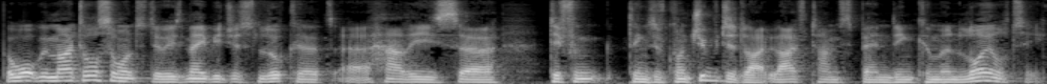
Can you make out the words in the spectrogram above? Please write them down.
but what we might also want to do is maybe just look at uh, how these uh, different things have contributed like lifetime spend, income and loyalty.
